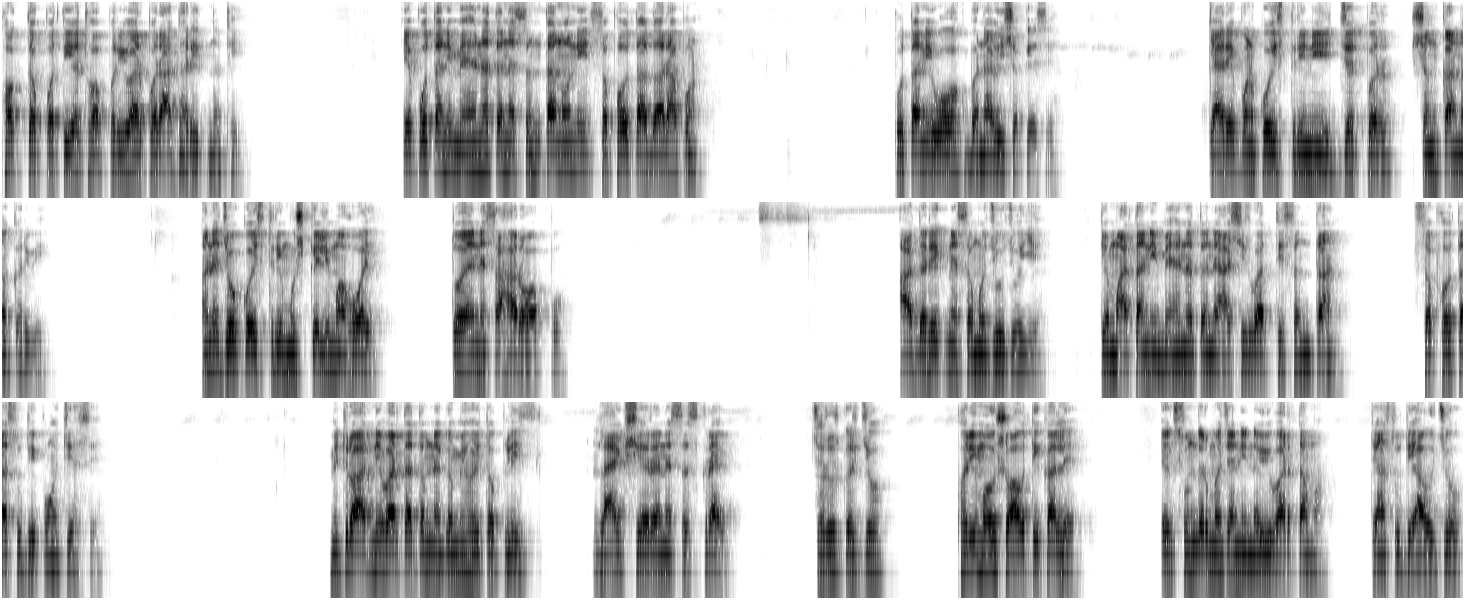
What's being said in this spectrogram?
ફક્ત પતિ અથવા પરિવાર પર આધારિત નથી. એ પોતાની મહેનત અને સંતાનોની સફળતા દ્વારા પણ પોતાની ઓળખ બનાવી શકે છે. ક્યારે પણ કોઈ સ્ત્રીની ઇજ્જત પર શંકા ન કરવી. અને જો કોઈ સ્ત્રી મુશ્કેલીમાં હોય, તો એને સહારો આપવો. આ દરેકને સમજવું જોઈએ કે માતાની મહેનત અને આશીર્વાદથી સંતાન સફળતા સુધી પહોંચે છે. મિત્રો, આજની વાર્તા તમને ગમી હોય તો પ્લીઝ લાઇક શેર અને સબસ્ક્રાઈબ જરૂર કરજો. ફરી મળશું આવતીકાલે એક સુંદર મજાની નવી વાર્તામાં. ત્યાં સુધી આવજો.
